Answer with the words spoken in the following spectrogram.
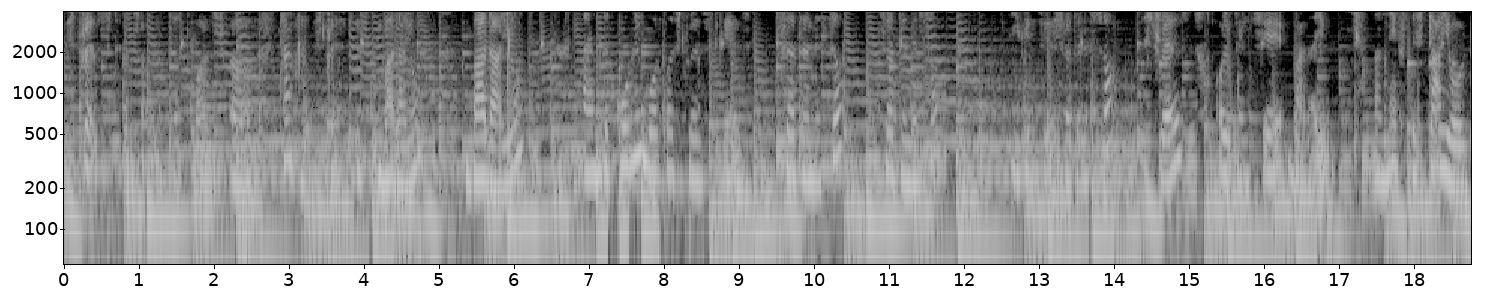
Stressed. I'm sorry. That was uh thanks stressed is badayo. Badayo. And the Korean word for stressed is satalesa. Satalesa. You can say satalesa, stress, or you can say badayo. Now next is tired.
